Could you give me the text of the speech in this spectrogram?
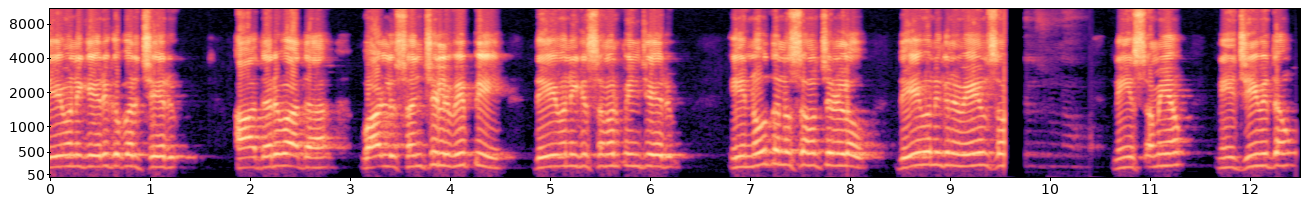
దేవునికి ఎరుకపరిచారు. ఆ తరువాత వాళ్ళు సంచులు విప్పి దేవునికి సమర్పించారు. ఈ నూతన సంవత్సరంలో దేవునికి నువ్వేం నీ సమయం నీ జీవితం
